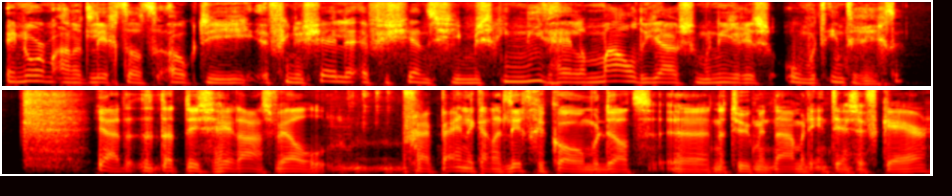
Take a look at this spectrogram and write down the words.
enorm aan het licht dat ook die financiële efficiëntie misschien niet helemaal de juiste manier is om het in te richten? Ja, dat, dat is helaas wel vrij pijnlijk aan het licht gekomen dat eh, natuurlijk met name de intensive care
